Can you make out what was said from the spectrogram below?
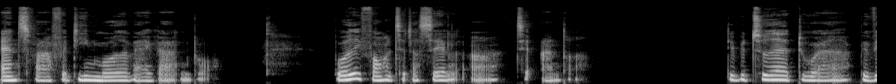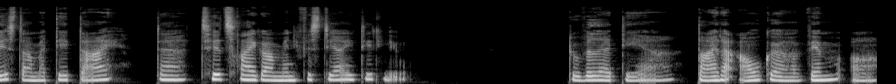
ansvar for din måde at være i verden på. Både i forhold til dig selv og til andre. Det betyder, at du er bevidst om, at det er dig, der tiltrækker og manifesterer i dit liv. Du ved, at det er dig, der afgør, hvem og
